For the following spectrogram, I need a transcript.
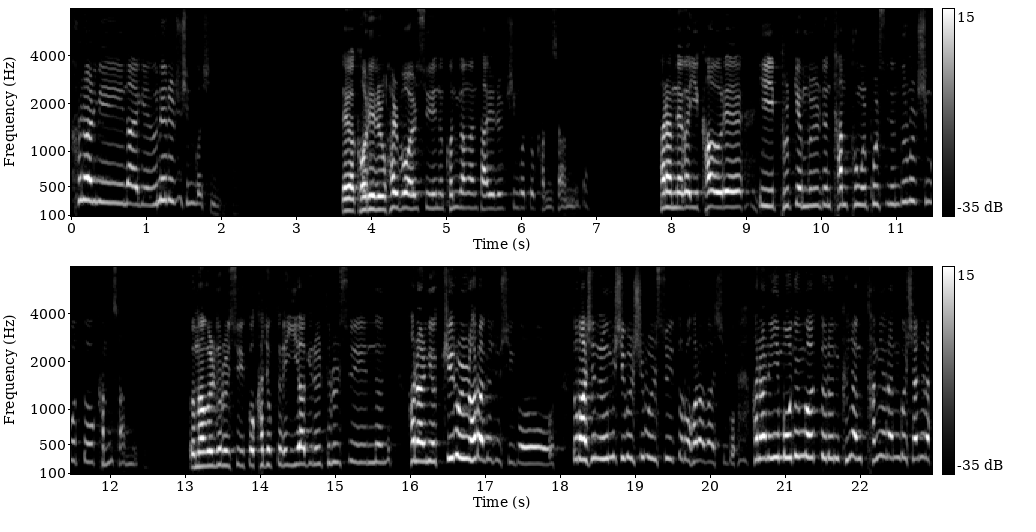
하나님이 나에게 은혜를 주신 것입니다. 내가 거리를 활보할 수 있는 건강한 다리를 주신 것도 감사합니다. 하나님 내가 이 가을에 이 붉게 물든 단풍을 볼 수 있는 눈을 주신 것도 감사합니다. 음악을 들을 수 있고 가족들의 이야기를 들을 수 있는 하나님의 귀를 허락해 주시고 또 맛있는 음식을 씹을 수 있도록 허락하시고 하나님 이 모든 것들은 그냥 당연한 것이 아니라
